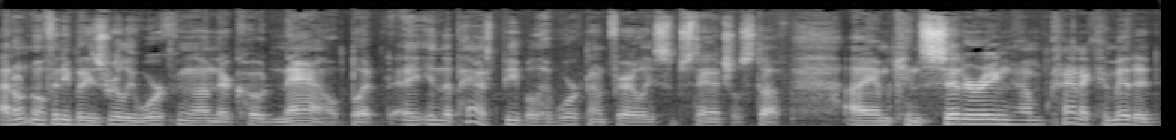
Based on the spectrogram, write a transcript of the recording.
I don't know if anybody's really working on their code now, but uh, in the past, people have worked on fairly substantial stuff. I am considering I'm kind of committed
